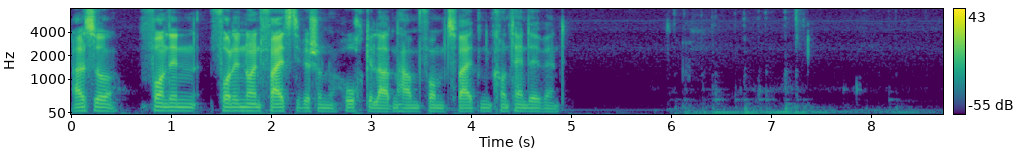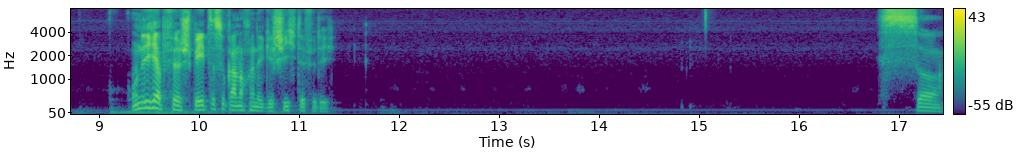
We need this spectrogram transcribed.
Also von den, von den neuen Fights, die wir schon hochgeladen haben vom zweiten Contender-Event. Und ich habe für später sogar noch eine Geschichte für dich. So.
